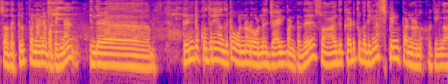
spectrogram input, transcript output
ஸோ அதை கிளிக் பண்ணோன்னே பார்த்தீங்கன்னா இந்த ரெண்டு குதிரையும் வந்துட்டு ஒன்னோட ஒன்று ஜாயின் பண்ணுறது ஸோ அதுக்கு அடுத்து பார்த்தீங்கன்னா ஸ்பெண்ட் பண்ணணும் ஓகேங்களா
